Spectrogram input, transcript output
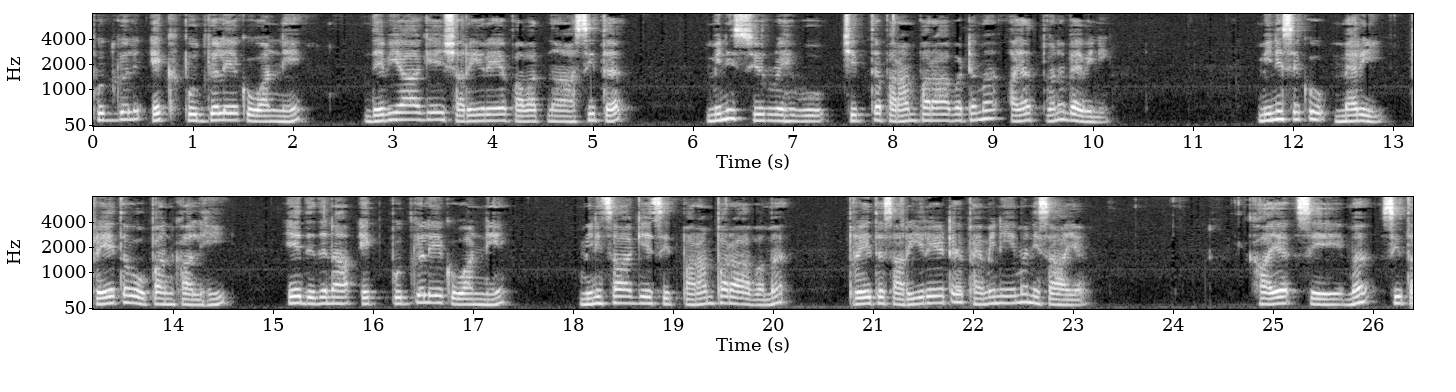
පුද්ගල එක් පුද්ගලයෙකු වන්නේ දෙවියාගේ ශරීරයේ පවත්නා සිත මිනිස් සිරුරෙහි වූ චිත්ත පරම්පරාවටම අයත් වන බැවිනි. මිනිසෙකු මැරි പ്രേතව උපන් කලෙහි ඒ දෙදෙනා එක් පුද්ගලයෙකු වන්නේ මිනිසාගේ සිත් පරම්පරාවම പ്രേත ශරීරයට පැමිණීම නිසාය. කය සේම සිතත්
